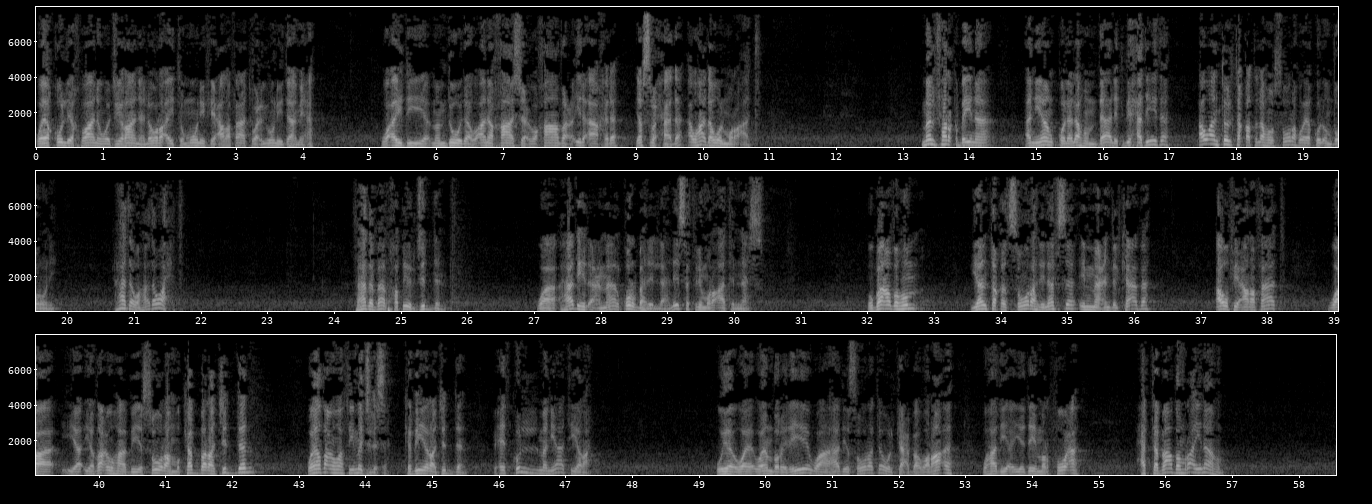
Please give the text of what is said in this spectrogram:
ويقول لإخوانه وجيرانه لو رأيتموني في عرفات وعيوني دامعة وأيدي ممدودة وأنا خاشع وخاضع إلى آخره يصلح هذا أو هذا هو المراءة؟ ما الفرق بين أن ينقل لهم ذلك بحديثه أو أن تلتقط له صورة ويقول انظروني؟ هذا وهذا واحد. فهذا باب خطير جدا. وهذه الأعمال قربة لله ليست لمراءة الناس. وبعضهم يلتقط صورة لنفسه إما عند الكعبة أو في عرفات ويضعها بصورة مكبرة جدا ويضعها في مجلسة كبيرة جدا بحيث كل من يأتي يراه. وينظر إليه وهذه صورته والكعبة وراءه. وهذه يديه مرفوعة. حتى بعضهم رأيناهم.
